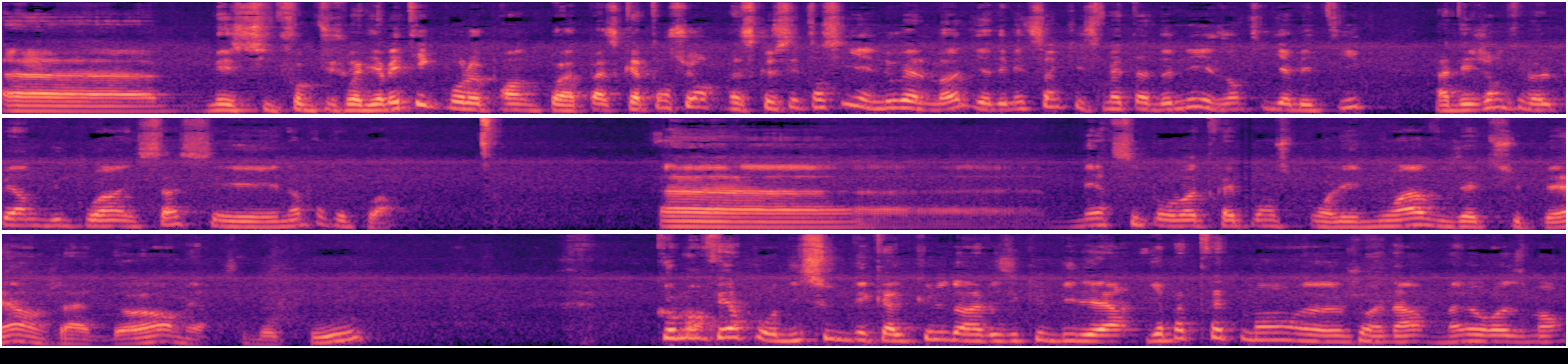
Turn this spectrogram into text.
Euh, mais il faut que tu sois diabétique pour le prendre, quoi. Parce qu'attention, parce que ces temps-ci, il y a une nouvelle mode, il y a des médecins qui se mettent à donner les antidiabétiques à des gens qui veulent perdre du poids, et ça, c'est n'importe quoi. merci pour votre réponse pour les noix, vous êtes super, j'adore, merci beaucoup. Comment faire pour dissoudre des calculs dans la vésicule biliaire? Il n'y a pas de traitement, Johanna, malheureusement.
